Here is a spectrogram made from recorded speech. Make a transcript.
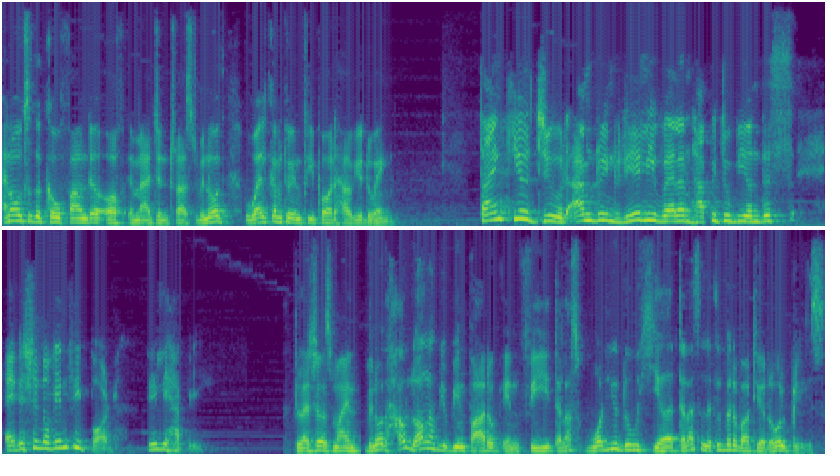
and also the co-founder of Imagine Trust. Vinod, welcome to InfyPod. How are you doing? Thank you, Jude. I'm doing really well. I'm happy to be on this edition of InfyPod. Really happy. Pleasure is mine. Vinod, how long have you been part of Infy? Tell us what you do here. Tell us a little bit about your role, please.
